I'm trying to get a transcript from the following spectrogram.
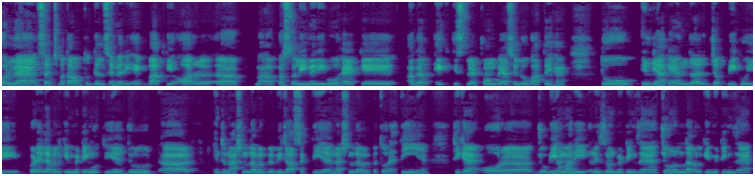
और मैं सच बताऊँ तो दिल से मेरी एक बात की और पर्सनली मेरी वो है कि अगर एक इस प्लेटफॉर्म पे ऐसे लोग आते हैं तो इंडिया के अंदर जब भी कोई बड़े लेवल की मीटिंग होती है, जो इंटरनेशनल लेवल पे भी जा सकती है नेशनल लेवल पे तो रहती ही हैं, ठीक है? और जो भी हमारी रीजनल मीटिंग्स हैं जोनल लेवल की मीटिंग्स हैं,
